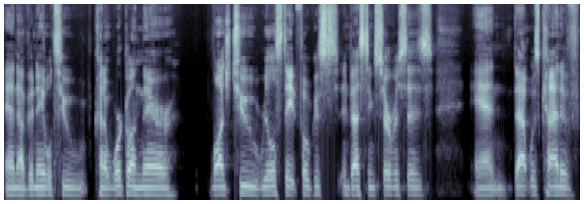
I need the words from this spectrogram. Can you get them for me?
and I've been able to kind of work on there, launch two real estate focused investing services, and that was kind of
